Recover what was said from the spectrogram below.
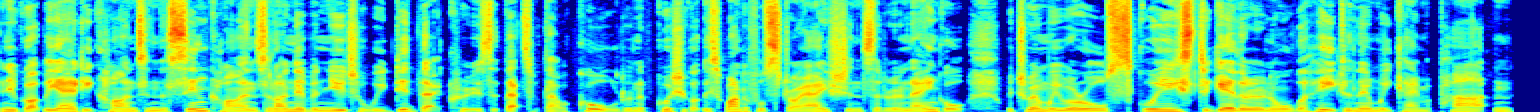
And you've got the anticlines and the synclines and I never knew till we did that cruise that that's what they were called. And of course, you've got these wonderful striations that are an angle, which when we were all squeezed together in all the heat and then we came apart. And,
